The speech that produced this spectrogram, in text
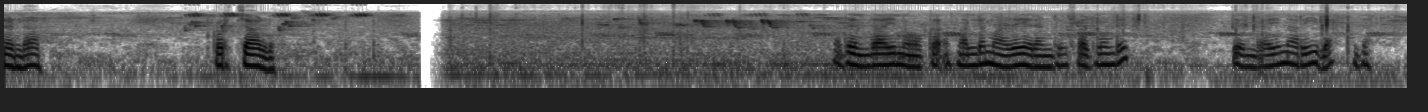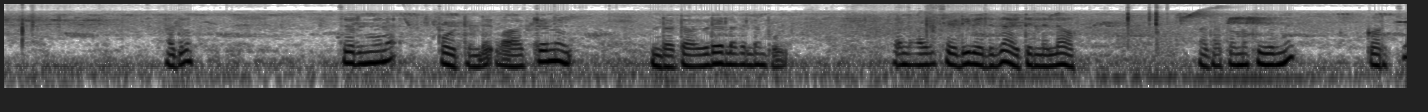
വേണ്ട കുറച്ചാളുള്ളൂ അതെന്തായി നോക്കാം. നല്ല മഴയാണ് രണ്ട് ദിവസം. അതുകൊണ്ട് എന്തായി എന്നറിയില്ല ഇതാ. അതും ചെറുങ്ങനെ പോയിട്ടുണ്ട്. ബാക്കിയൊന്നും ഉണ്ട് കേട്ടോ. ഇവിടെയുള്ളതെല്ലാം പോയി. കാരണം ചെടി വലുതായിട്ടില്ലല്ലോ. അതപ്പോൾ നമുക്ക് ഇരുന്ന് കുറച്ച്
